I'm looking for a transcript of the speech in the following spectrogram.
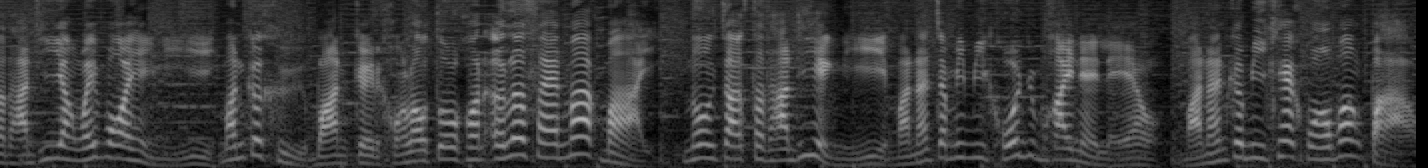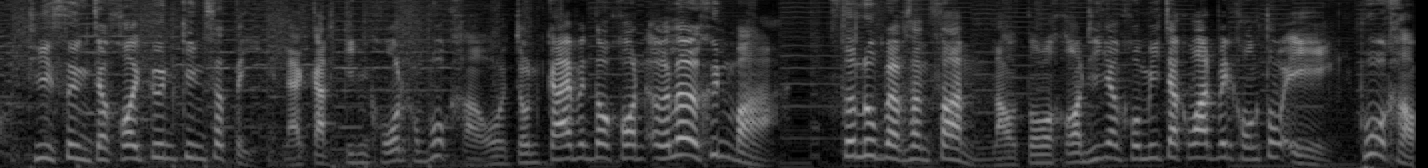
สถานที่ยังไว้วอยแห่งนี้ มันก็คือบ้านเกิดของเราตัวละครเออร์เลอร์แซนมากมาย นอกจากสถานที่แห่งนี้ มันนั้นจะไม่มีโค้ดอยู่ภายในแล้ว มันนั้นก็มีแค่ความว่างเปล่า ที่ซึ่งจะคอยกลืนกินสติ และกัดกินโค้ดของพวกเขา จนกลายเป็นตัวละครเออร์เลอร์ขึ้นมาสรุปแบบสั้นๆเราตัวละครที่ยังคงมีจักรวาลเป็นของตัวเอง พวกเขา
